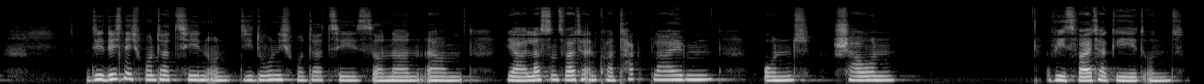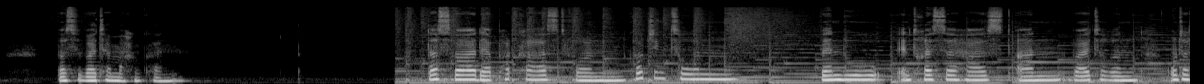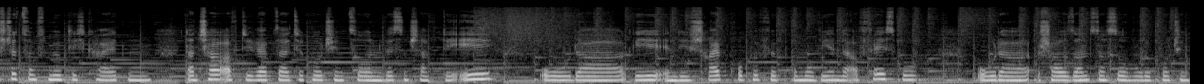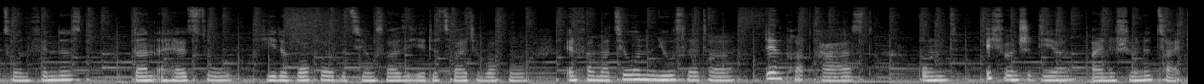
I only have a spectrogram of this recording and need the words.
die dich nicht runterziehen und die du nicht runterziehst, sondern ähm, ja, lass uns weiter in Kontakt bleiben und schauen, wie es weitergeht und was wir weitermachen können. Das war der Podcast von Coaching Zonen. Wenn du Interesse hast an weiteren Unterstützungsmöglichkeiten, dann schau auf die Webseite coachingzonenwissenschaft.de oder geh in die Schreibgruppe für Promovierende auf Facebook oder schau sonst noch so, wo du Coaching-Zonen findest. Dann erhältst du jede Woche bzw. jede zweite Woche Informationen, Newsletter, den Podcast und ich wünsche dir eine schöne Zeit.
